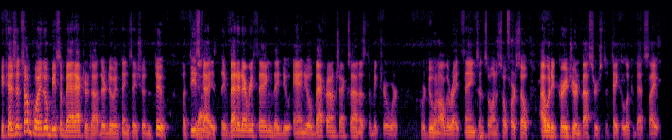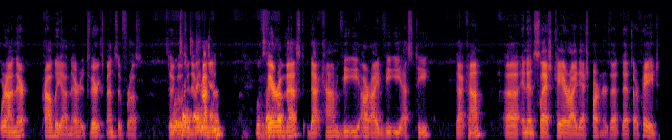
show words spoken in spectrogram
because at some point there'll be some bad actors out there doing things they shouldn't do. But these Yeah. guys, they vetted everything. They do annual background checks on us to make sure we're we're doing all the right things and so on and so forth. So I would encourage your investors to take a look at that site. We're on there, proudly on there. It's very expensive for us to what's go through that process. again what's? Verivest.com, V E R I V E S T.com, uh, and then slash KRI dash partners. That, that's our page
